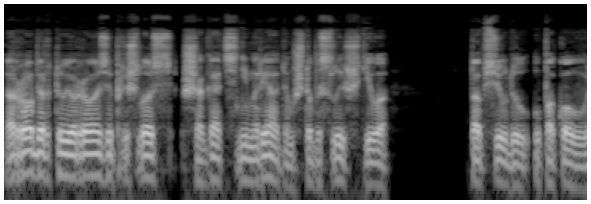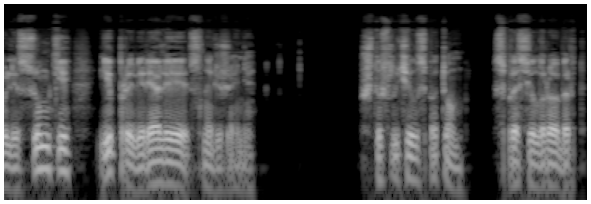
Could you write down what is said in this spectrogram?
Роберту и Розе пришлось шагать с ним рядом, чтобы слышать его. Повсюду упаковывали сумки и проверяли снаряжение. Что случилось потом? — спросил Роберт.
